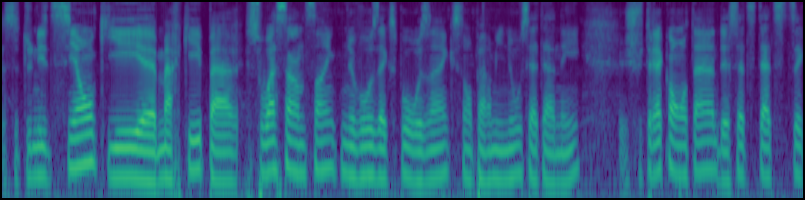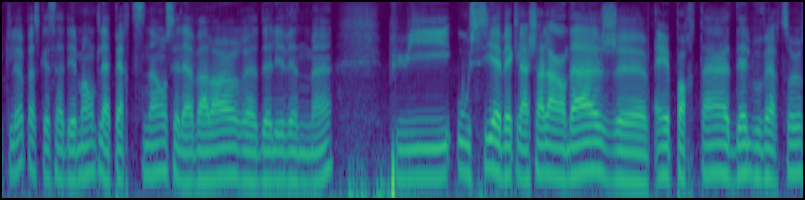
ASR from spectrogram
C'est une édition qui est euh, marquée par 65 nouveaux exposants qui sont parmi nous cette année. Je suis très content de cette statistique-là parce que ça démontre la pertinence et la valeur euh, de l'événement. Puis aussi avec l'achalandage euh, important dès l'ouverture,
